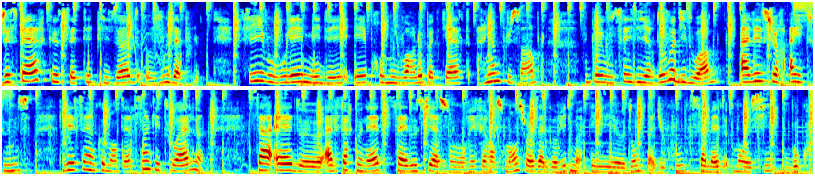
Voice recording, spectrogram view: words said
J'espère que cet épisode vous a plu. Si vous voulez m'aider et promouvoir le podcast, rien de plus simple, vous pouvez vous saisir de vos dix doigts, aller sur iTunes, laisser un commentaire 5 étoiles. Ça aide euh, à le faire connaître, ça aide aussi à son référencement sur les algorithmes et euh, donc bah, du coup ça m'aide moi aussi beaucoup.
